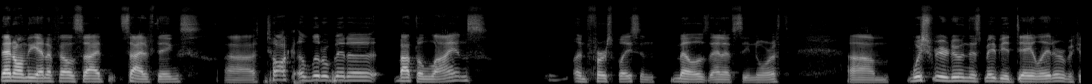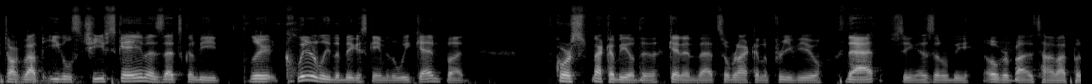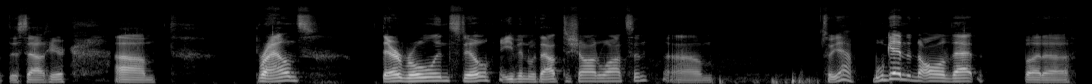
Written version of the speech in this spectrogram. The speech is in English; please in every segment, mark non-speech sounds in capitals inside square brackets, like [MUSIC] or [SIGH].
then on the NFL side side of things, uh, talk a little bit uh, about the Lions in first place in Melo's NFC North. Um, wish we were doing this maybe a day later. We could talk about the Eagles Chiefs game, as that's going to be clear, clearly the biggest game of the weekend. But of course, not going to be able to get into that, so we're not going to preview that, seeing as it'll be over by the time I put this out here. Um, Browns, they're rolling still, even without Deshaun Watson. Um, so yeah, we'll get into all of that. But uh,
